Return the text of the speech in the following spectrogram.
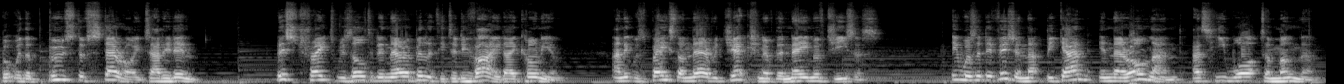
but with a boost of steroids added in. This trait resulted in their ability to divide Iconium, and it was based on their rejection of the name of Jesus. It was a division that began in their own land as he walked among them.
